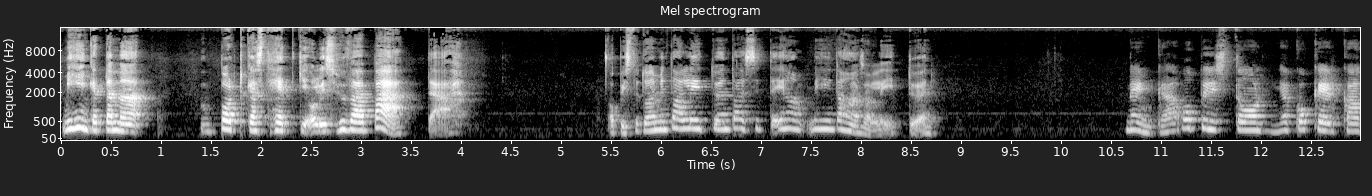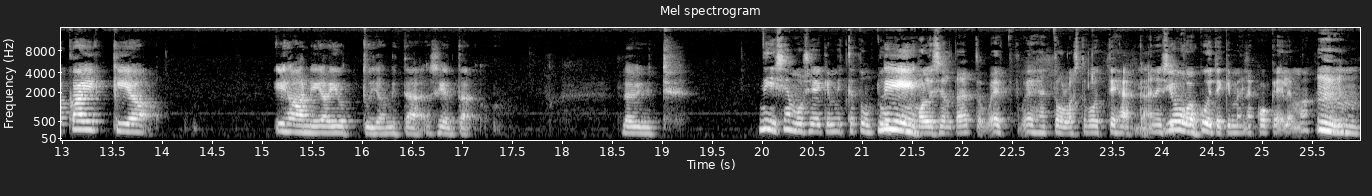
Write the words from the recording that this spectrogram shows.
mihinkä tämä podcast-hetki olisi hyvä päättää? Opistotoimintaan liittyen tai sitten ihan mihin tahansa liittyen. menkää opistoon ja kokeilkaa kaikkia ihania juttuja, mitä sieltä löytyy. Niin, semmoisiakin, mitkä tuntuu Niin. kummalliselta, että et, eihän tuollaista voi tehdäkään, niin sitten voi kuitenkin mennä kokeilemaan. Mm. Mm.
